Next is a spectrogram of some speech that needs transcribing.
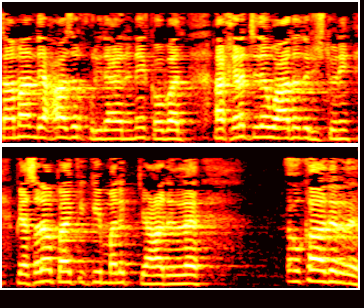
سامان دی حاضر خریدای نه نه کو بعد اخرت چې وعده درشتونه فیصله پای کې ملک کې عادل او قادر دی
